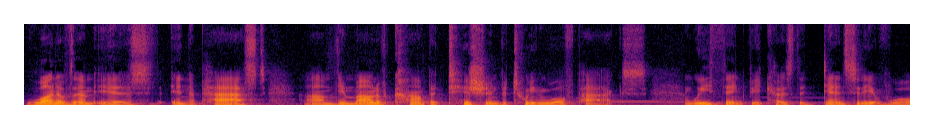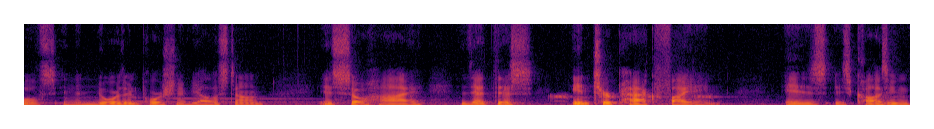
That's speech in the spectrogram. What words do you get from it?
one of them is in the past, um, the amount of competition between wolf packs. We think because the density of wolves in the northern portion of Yellowstone is so high that this interpack fighting is, is causing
